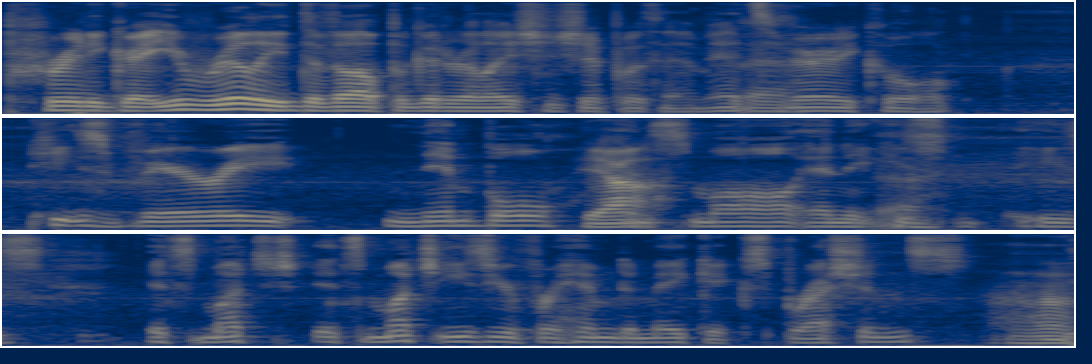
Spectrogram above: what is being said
pretty great. You really develop a good relationship with him. It's very cool. he's very nimble Yeah. and small and he's he's it's much it's much easier for him to make expressions Uh-huh.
